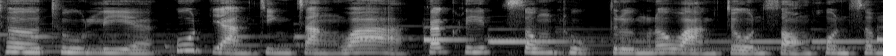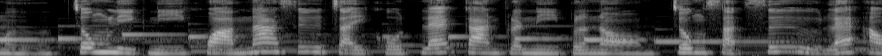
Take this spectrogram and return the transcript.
เธอทูเลียพูดอย่างจริงจังว่า พระคริสต์ทรงถูกตรึงระหว่างโจรสองคนเสมอ จงหลีกหนีความน่าซื่อใจคดและการประนีประนอม จงสัตย์ซื่อและเอา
